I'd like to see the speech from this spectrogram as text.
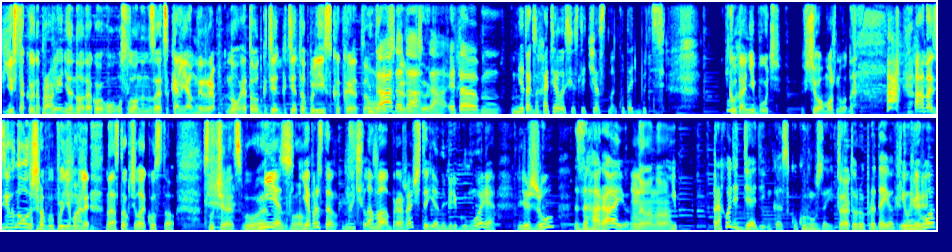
есть такое направление, но такое условно называется кальянный рэп. Но это вот где, где-то близко к этому. да, да, да, так. да. Это мне так захотелось, если честно, куда-нибудь. Куда-нибудь. Все, можно вот... Она зевнула, чтобы вы понимали. Настолько человек устал. Случается, бывает. Нет, безусловно. я просто начала воображать, что я на берегу моря лежу, загораю, Ну-ну. и проходит дяденька с кукурузой, Так. которую продает, и у него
